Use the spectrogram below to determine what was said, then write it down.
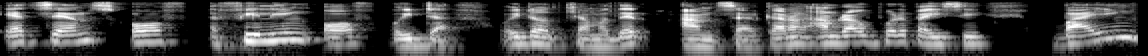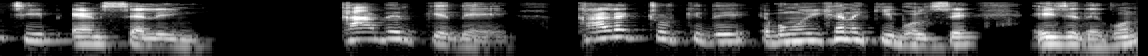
a sense of feeling of ওইটা। ওইটা হচ্ছে আমাদের আনসার কারণ আমরা উপরে পাইছি বাইং চিপ অ্যান্ড সেলিং কাদেরকে দেয়? কালেক্টরকে দেয়? এবং ওইখানে কি বলছে? এই যে দেখুন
